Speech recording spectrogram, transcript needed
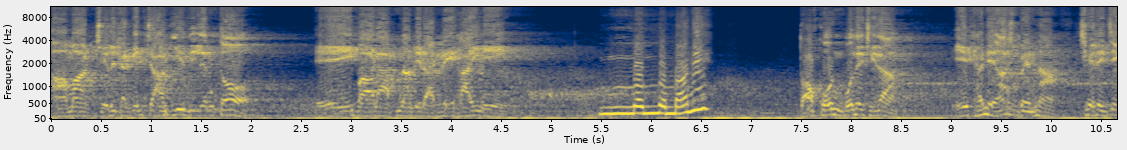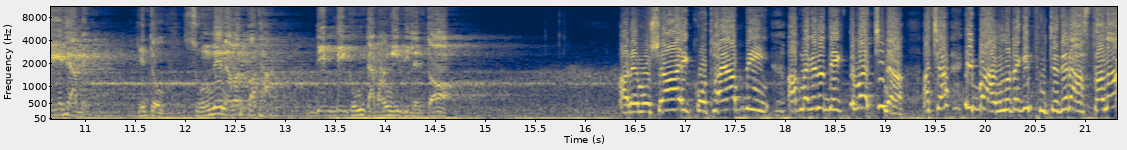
আমার ছেলেটাকে জাগিয়ে দিলেন তো? এইবার আপনাদের আর রেহাই নেই। মানে? তখন বলেছিলাম এখানে আসবেন না ছেলে জেগে যাবে। কিন্তু শুনলেন আমার কথা দিব্যি ঘুমটা ভাঙিয়ে দিলেন তো? আরে মশাই কোথায় আপনি? আপনাকে তো দেখতে পাচ্ছি না। আচ্ছা এই বাংলোটা কি ভূতেদের আস্থা না?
